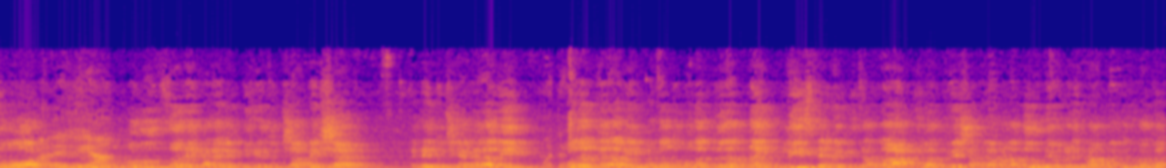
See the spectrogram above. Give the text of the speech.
Lord. Hallelujah. म्हणून जर एखाद्या व्यक्तीकडे तुमची अपेक्षा आहे त्याने तुमची काय करावी? मदत. करावी. आणि जर तू मदत करत नाही प्लीज त्या व्यक्तीचा राग किंवा द्वेष आपल्या मनात धरून देवाकडे प्रार्थना करू नका.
